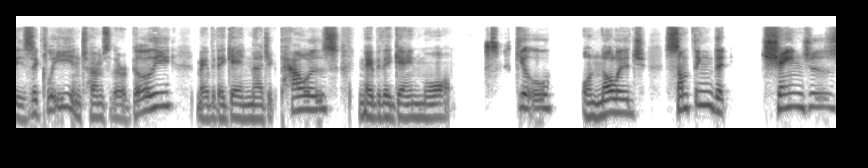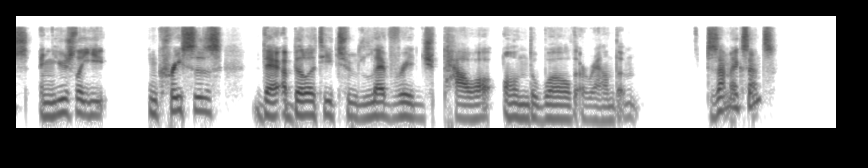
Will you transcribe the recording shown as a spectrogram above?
physically in terms of their ability. Maybe they gain magic powers, maybe they gain more skill or knowledge, something that changes and usually increases their ability to leverage power on the world around them. Does that make sense?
